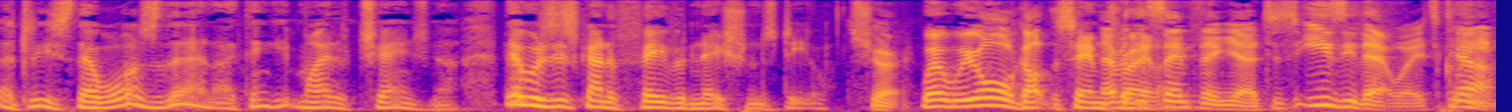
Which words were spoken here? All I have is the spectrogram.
at least there was then, I think it might have changed now. There was this kind of favored nations deal. Sure. Where we all got the same Every trailer. the same thing. Yeah. It's just easy that way. It's clean. Yeah,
